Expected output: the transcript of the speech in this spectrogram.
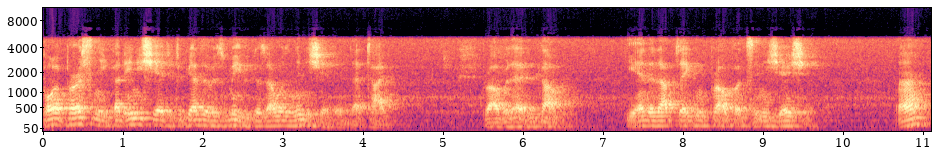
poor person, he got initiated together with me because I wasn't initiated at that time. Prabhupada hadn't come. He ended up taking Prabhupada's initiation. Huh?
